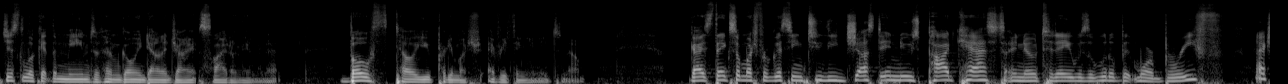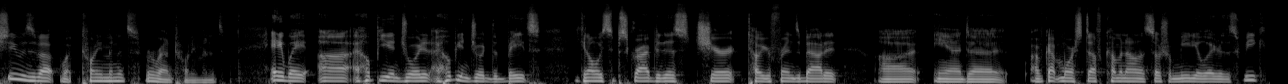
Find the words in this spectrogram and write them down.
just look at the memes of him going down a giant slide on the internet. Both tell you pretty much everything you need to know. Guys, thanks so much for listening to the Just In News podcast. I know today was a little bit more brief. Actually, it was about, what, 20 minutes? We're around 20 minutes. Anyway, uh, I hope you enjoyed it. I hope you enjoyed the debates. You can always subscribe to this, share it, tell your friends about it. Uh, and uh, I've got more stuff coming out on social media later this week.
